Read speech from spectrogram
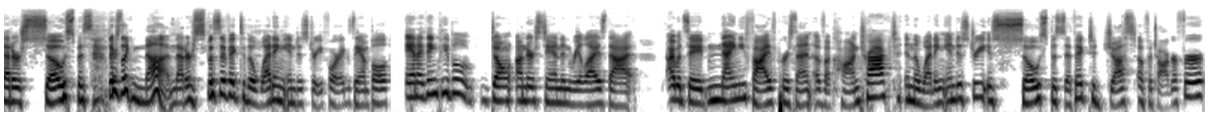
that are so specific. There's like none that are specific to the wedding industry, for example. And I think people don't understand and realize that I would say 95% of a contract in the wedding industry is so specific to just a photographer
